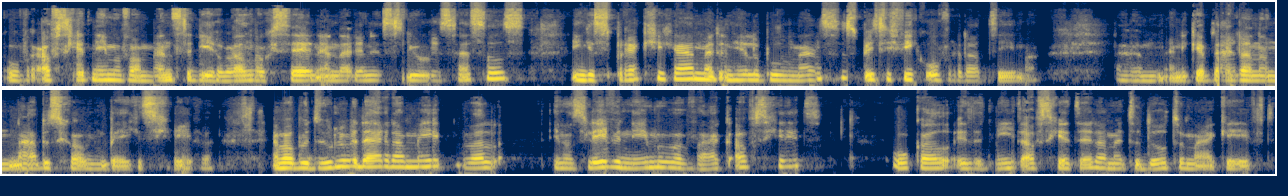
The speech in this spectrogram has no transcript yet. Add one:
over afscheid nemen van mensen die er wel nog zijn. En daarin is Joris Hessels in gesprek gegaan met een heleboel mensen, specifiek over dat thema. Um, en ik heb daar dan een nabeschouwing bij geschreven. En wat bedoelen we daar dan mee? Wel, in ons leven nemen we vaak afscheid. Ook al is het niet afscheid hè, dat met de dood te maken heeft.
